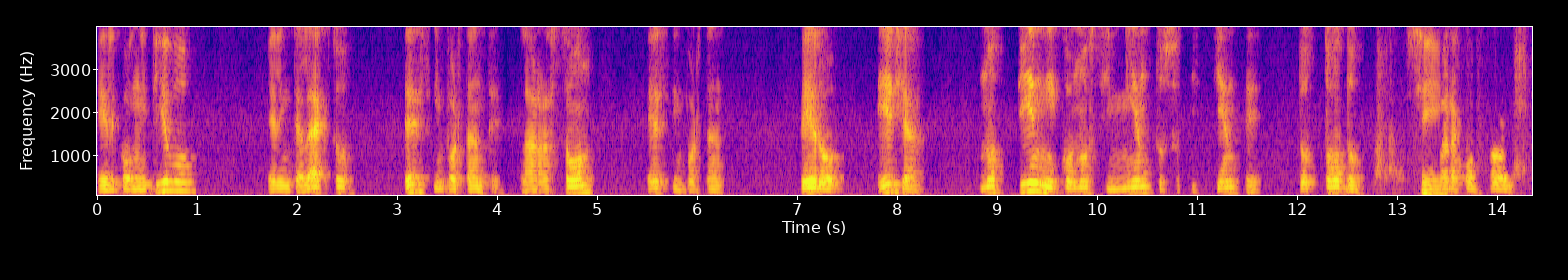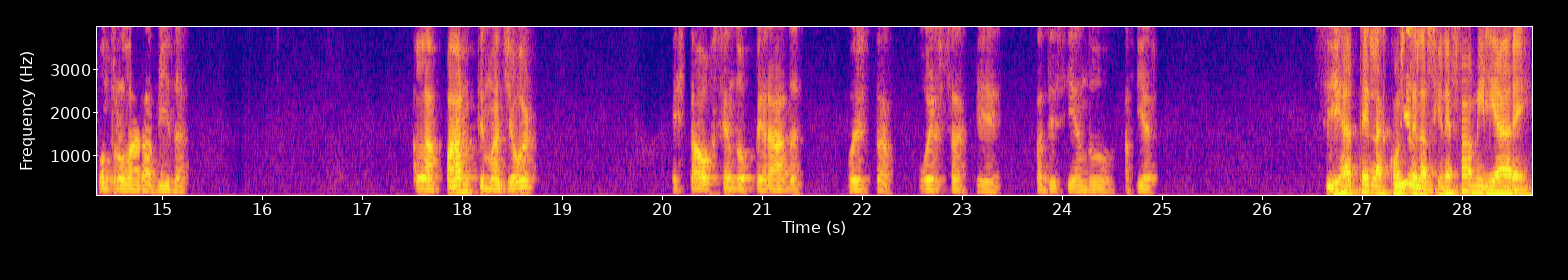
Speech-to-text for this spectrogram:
El cognitivo, el intelecto es importante, la razón es importante, pero ella no tiene conocimiento suficiente de todo para controlar la vida la parte mayor está siendo operada por esta fuerza que está diciendo Javier. Fíjate en las constelaciones familiares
